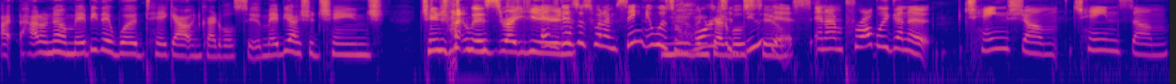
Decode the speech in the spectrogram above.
I, I don't know, maybe they would take out Incredibles 2. Maybe I should change change my list right here. And this is what I'm saying. It was Move hard to do 2. this, and I'm probably gonna change some, change some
